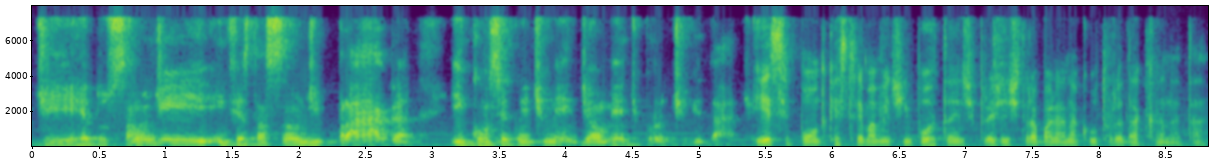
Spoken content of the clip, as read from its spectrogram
de redução de infestação de praga e, consequentemente, de aumento de produtividade. Esse ponto que é extremamente importante para a gente trabalhar na cultura da cana, tá?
